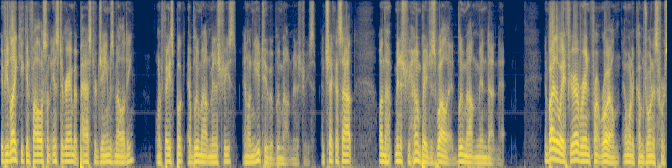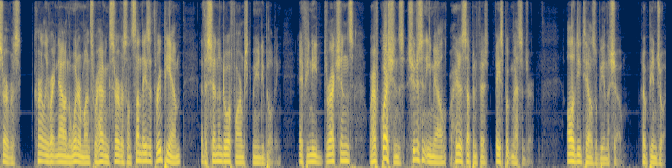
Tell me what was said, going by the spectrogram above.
If you'd like, you can follow us on Instagram at Pastor James Melody, on Facebook at Blue Mountain Ministries, and on YouTube at Blue Mountain Ministries. And check us out on the ministry homepage as well at bluemountainmen.net. And by the way, if you're ever in Front Royal and want to come join us for service, currently right now in the winter months, we're having service on Sundays at 3 p.m. at the Shenandoah Farms Community Building. If you need directions or have questions, shoot us an email or hit us up in Facebook Messenger. All the details will be in the show. Hope you enjoy.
